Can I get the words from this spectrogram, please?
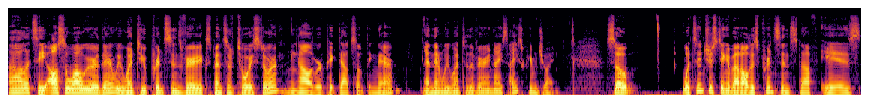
Uh, let's see. Also, while we were there, we went to Princeton's very expensive toy store, and Oliver picked out something there, and then we went to the very nice ice cream joint. So, what's interesting about all this Princeton stuff is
